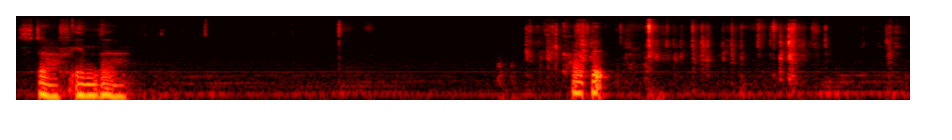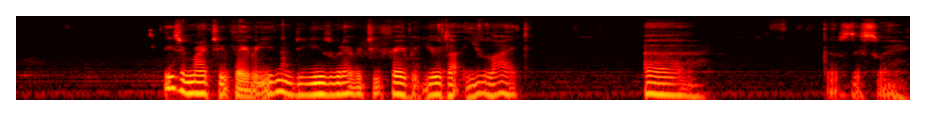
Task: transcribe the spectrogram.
stuff in the carpet. These are my two favorite. You can use whatever two favorite you you like. Uh, goes this way.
